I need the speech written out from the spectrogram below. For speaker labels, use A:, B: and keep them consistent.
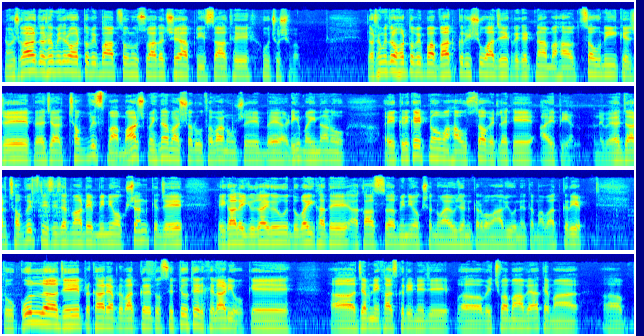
A: નમસ્કાર, દર્શક મિત્રો હોટ ટોપિકમાં આપ સૌનું સ્વાગત છે. આપની સાથે હું છું શિવમ. દર્શક મિત્રો હોટ ટોપિકમાં વાત કરીશું આજે ક્રિકેટના મહાઉત્સવની કે જે બે હજાર છવ્વીસમાં માર્ચ મહિનામાં શરૂ થવાનું છે. બે અઢી મહિનાનો એ ક્રિકેટનો મહાઉત્સવ એટલે કે આઈપીએલ અને બે હજાર છવ્વીસની સિઝન માટે મિની ઓક્શન કે જે ગઈકાલે યોજાઈ ગયું. દુબઈ ખાતે આ ખાસ મિની ઓક્શનનું આયોજન કરવામાં આવ્યું અને તેમાં વાત કરીએ. તો કુલ જે પ્રકારે આપણે વાત કરીએ તો સિત્યોતેર ખેલાડીઓ કે જેમને ખાસ કરીને જે વેચવામાં આવ્યા, તેમાં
